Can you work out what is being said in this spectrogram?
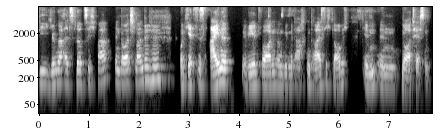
die jünger als 40 war in Deutschland. Mhm. Und jetzt ist eine gewählt worden, irgendwie mit 38, glaube ich in, in Nordhessen.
